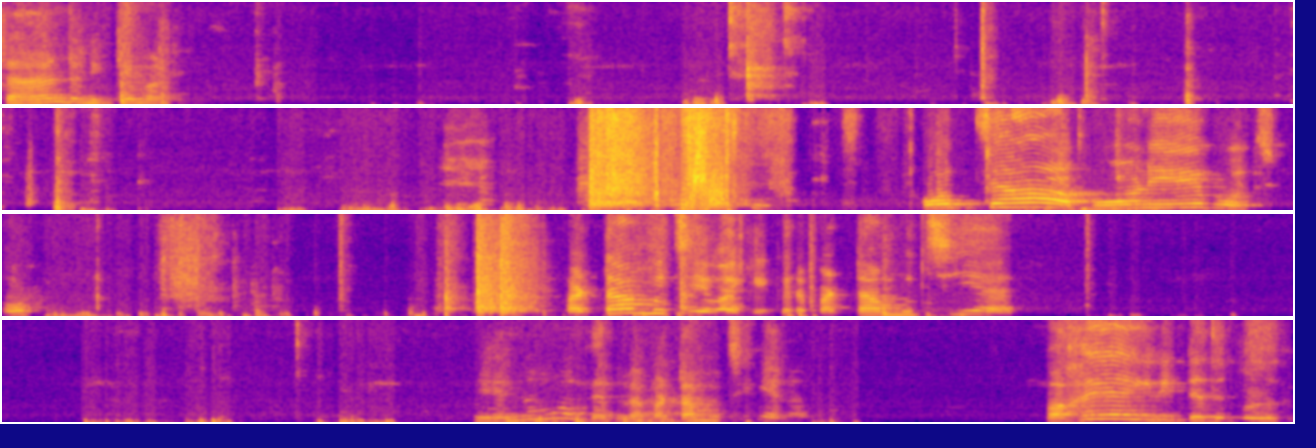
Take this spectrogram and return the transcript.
ஸ்டாண்டு நிக்க மாட்டேங்குது போச்சா? போனே போச்சு. போ. பட்டாம்பூச்சியவா கேக்குற பட்டாம்பூச்சிய. என்னமோ தெரியல பட்டாம்பூச்சிக்கு என்ன? வகையாகி விட்டது பொழுது.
